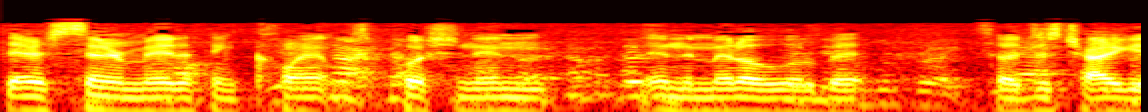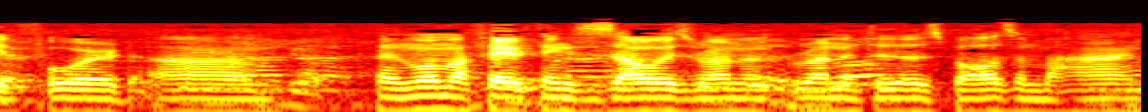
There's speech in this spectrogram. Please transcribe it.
There's center mid. I think Clint was pushing in in the middle a little bit, so I just try to get forward. Um, and one of my favorite things is always running running through those balls in behind.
